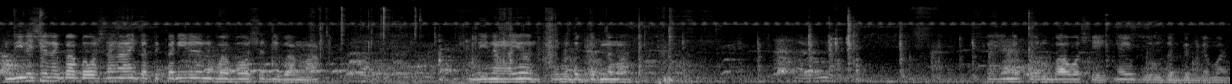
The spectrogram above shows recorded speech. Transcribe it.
Hindi na siya nagbabawas na nga kasi kanina nagbabawas siya, di ba, Mac? Hindi na ngayon, puro dagdag naman. Kanina puro bawas eh, ngayon puro dagdag naman.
